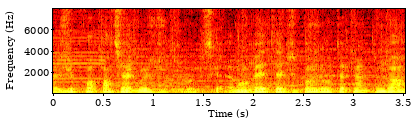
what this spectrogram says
Je vais pouvoir partir à gauche du coup, parce qu'elle m'embête, elle, j'ai pas envie de retaper un combat.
